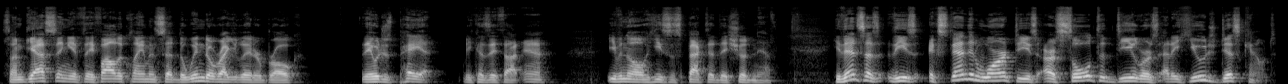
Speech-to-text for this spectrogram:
So I'm guessing if they filed a claim and said the window regulator broke, they would just pay it because they thought, eh, even though he suspected they shouldn't have. He then says these extended warranties are sold to dealers at a huge discount.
